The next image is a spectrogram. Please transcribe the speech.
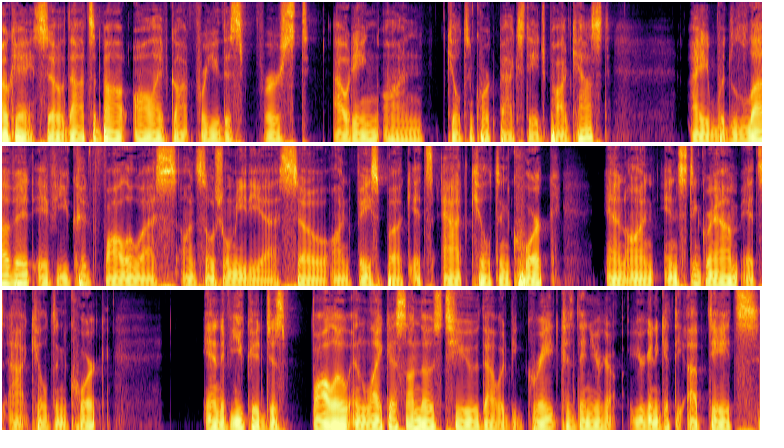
Okay, so that's about all I've got for you this first outing on Kilt and Cork Backstage podcast. I would love it if you could follow us on social media. So on Facebook, it's at Kilt and Cork, and on Instagram, it's at Kilt and Cork. And if you could just follow and like us on those two, that would be great because then you're you're going to get the updates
